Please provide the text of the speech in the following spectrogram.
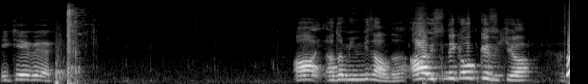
2, 1. Aa adam inviz aldı. Aa üstündeki ok gözüküyor.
